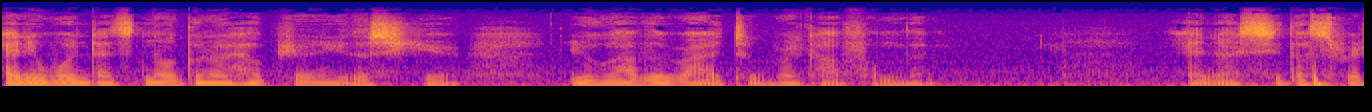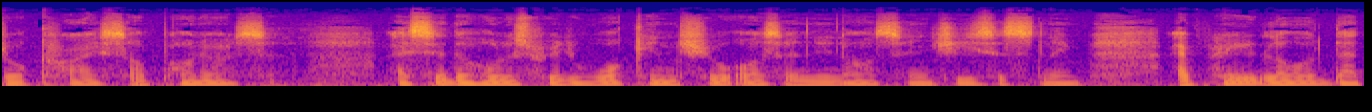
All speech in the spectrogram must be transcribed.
Anyone that's not going to help you this year, you have the right to break out from them. And I see the Spirit of Christ upon us. I see the Holy Spirit walking through us and in us in Jesus' name. I pray, Lord, that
